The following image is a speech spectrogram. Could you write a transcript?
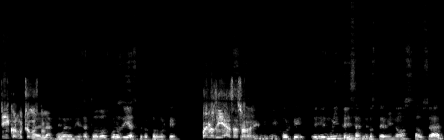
Sí, con mucho gusto. Adelante. Buenos días a todos. Buenos días, doctor Jorge. Buenos días, a eh, Jorge, e-, es muy interesante los términos a usar,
